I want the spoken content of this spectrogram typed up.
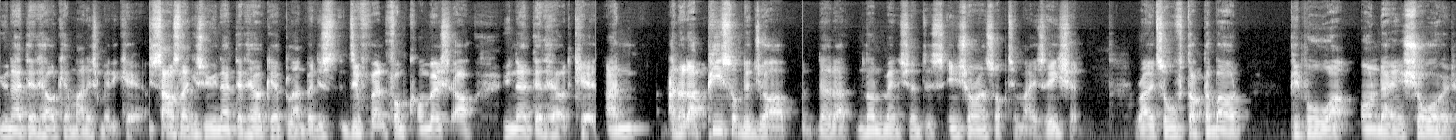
United Healthcare Managed Medicare. It sounds like it's a United Healthcare plan, but it's different from commercial United Healthcare. And another piece of the job that I've not mentioned is insurance optimization, right? So we've talked about people who are underinsured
